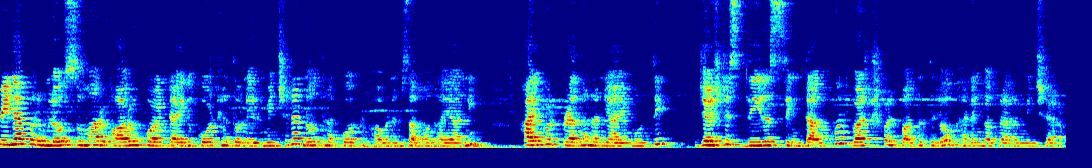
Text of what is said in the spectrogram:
పిఠాపురంలో సుమారు ఆరు పాయింట్ ఐదు కోట్లతో నిర్మించిన నూతన కోర్టు భవనం సముదాయాన్ని హైకోర్టు ప్రధాన న్యాయమూర్తి జస్టిస్ ధీరజ్ సింగ్ ఠాకూర్ వర్చువల్ పద్ధతిలో ఘనంగా ప్రారంభించారు.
